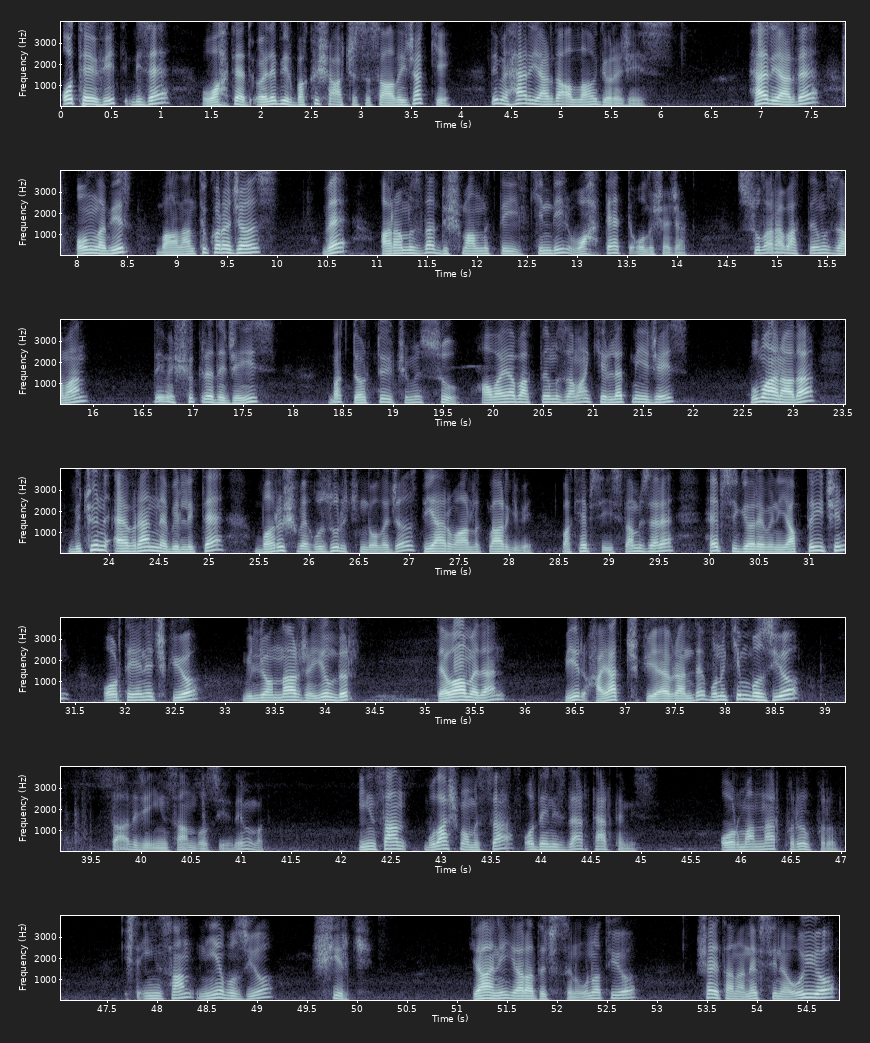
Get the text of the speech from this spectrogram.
o tevhid bize vahdet öyle bir bakış açısı sağlayacak ki değil mi? Her yerde Allah'ı göreceğiz. Her yerde onunla bir bağlantı kuracağız ve aramızda düşmanlık değil, kin değil, vahdet oluşacak. Sulara baktığımız zaman değil mi? Şükredeceğiz. Bak dörtte üçümüz su. Havaya baktığımız zaman kirletmeyeceğiz. Bu manada bütün evrenle birlikte barış ve huzur içinde olacağız diğer varlıklar gibi. Bak hepsi İslam üzere, hepsi görevini yaptığı için ortaya ne çıkıyor? Milyonlarca yıldır devam eden bir hayat çıkıyor evrende. Bunu kim bozuyor? Sadece insan bozuyor değil mi bak? İnsan bulaşmamışsa o denizler tertemiz. Ormanlar pırıl pırıl. İşte insan niye bozuyor? Şirk. Yani yaratıcısını unutuyor. Şeytana, nefsine uyuyor.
